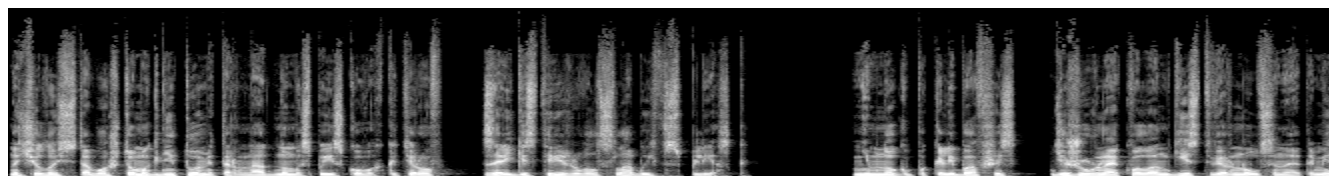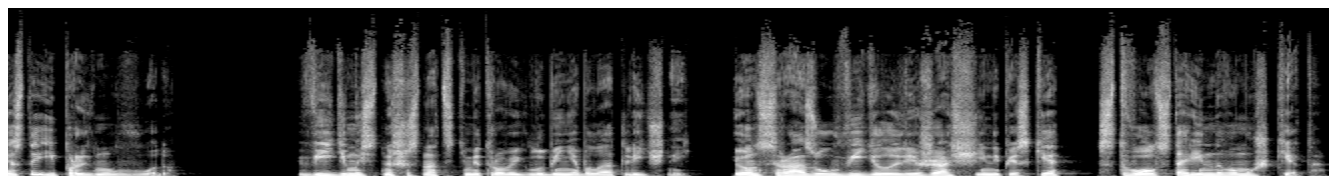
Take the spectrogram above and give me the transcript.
Началось с того, что магнитометр на одном из поисковых катеров зарегистрировал слабый всплеск. Немного поколебавшись, дежурный аквалангист вернулся на это место и прыгнул в воду. Видимость на 16-метровой глубине была отличной, и он сразу увидел лежащий на песке ствол старинного мушкета.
